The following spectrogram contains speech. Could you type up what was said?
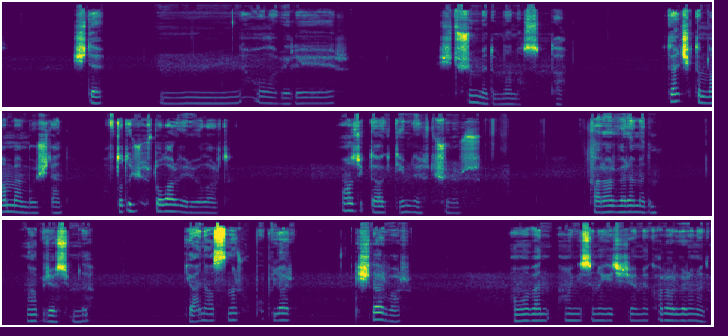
İşte hmm, ne olabilir? Hiç düşünmedim lan aslında. Neden çıktım lan ben bu işten? Haftada 100 dolar veriyorlardı. Azıcık daha gideyim de düşünürüz. Karar veremedim. Ne yapacağız şimdi? Yani aslında çok popüler işler var. Ama ben hangisine geçeceğime karar veremedim.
